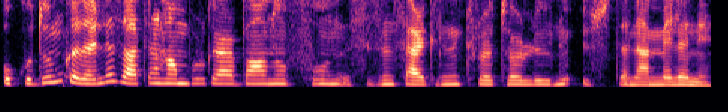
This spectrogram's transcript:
Okuduğum kadarıyla zaten Hamburger Bahnhof'un sizin serginizin küratörlüğünü üstlenen Melanie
